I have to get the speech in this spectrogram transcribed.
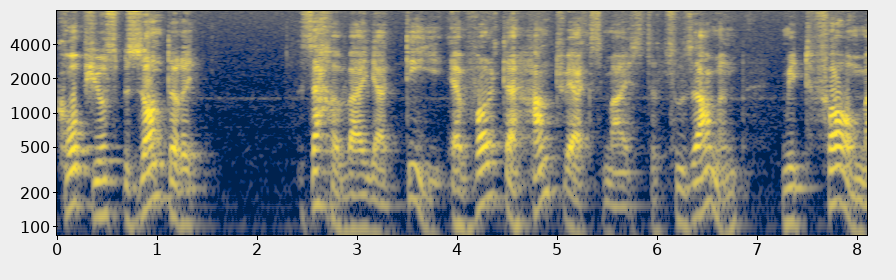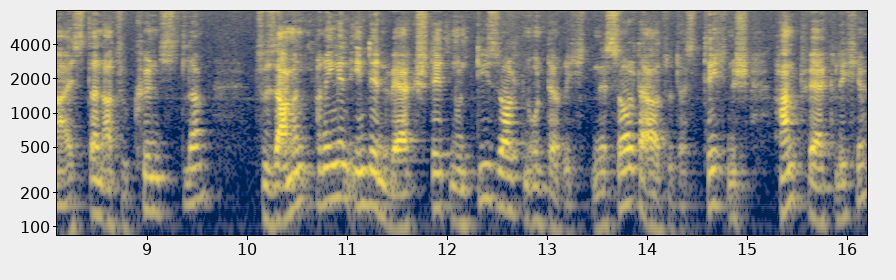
Gropius besondere Sache war ja die, er wollte Handwerksmeister zusammen mit Formmeistern, also Künstlern, zusammenbringen in den Werkstätten und die sollten unterrichten. Es sollte also das technisch-handwerkliche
